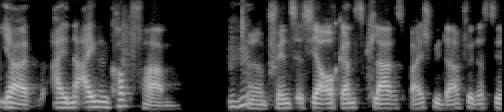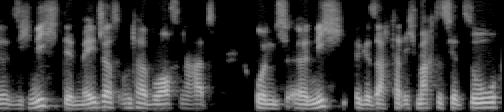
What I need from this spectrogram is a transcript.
ja einen eigenen Kopf haben Mhm. Äh, Prince ist ja auch ganz klares Beispiel dafür, dass er sich nicht den Majors unterworfen hat, und äh, nicht gesagt hat, ich mache das jetzt so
